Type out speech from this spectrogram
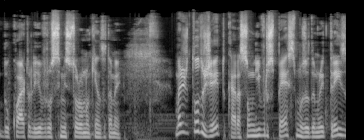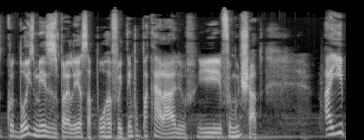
do quarto livro se misturam no quinto também. Mas de todo jeito, cara, são livros péssimos. Eu demorei três, dois meses para ler essa porra. Foi tempo pra caralho. E foi muito chato. Aí.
